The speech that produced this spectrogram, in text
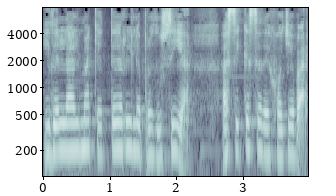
y del alma que Terry le producía, así que se dejó llevar.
